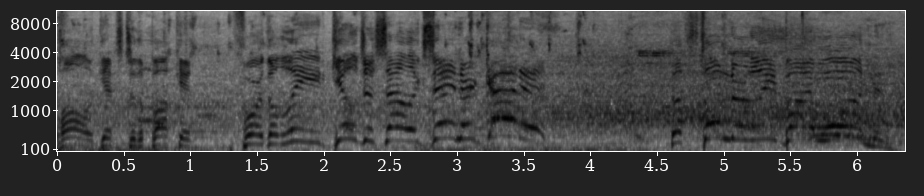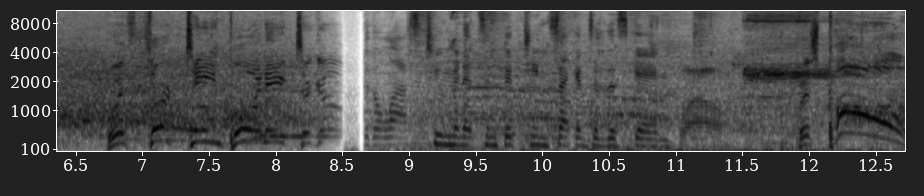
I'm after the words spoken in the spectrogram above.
Paul gets to the bucket for the lead. Gilgeous-Alexander got it. The Thunder lead by one with 13.8 to go. For the last two minutes and 15 seconds of this game. Wow. Chris Paul,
